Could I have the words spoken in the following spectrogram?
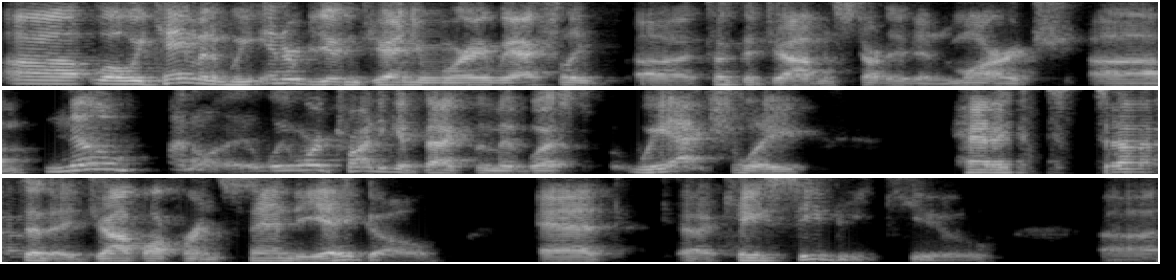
Uh, well, we came and we interviewed in January. We actually uh, took the job and started in March. Um, no, I don't. We weren't trying to get back to the Midwest. We actually had accepted a job offer in San Diego at uh, KCBQ, uh,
